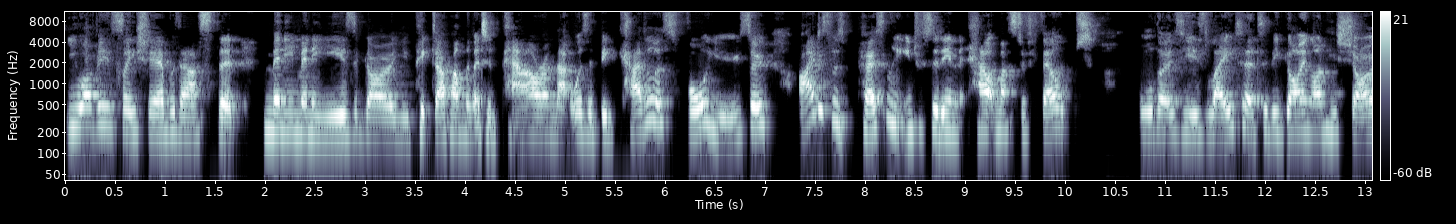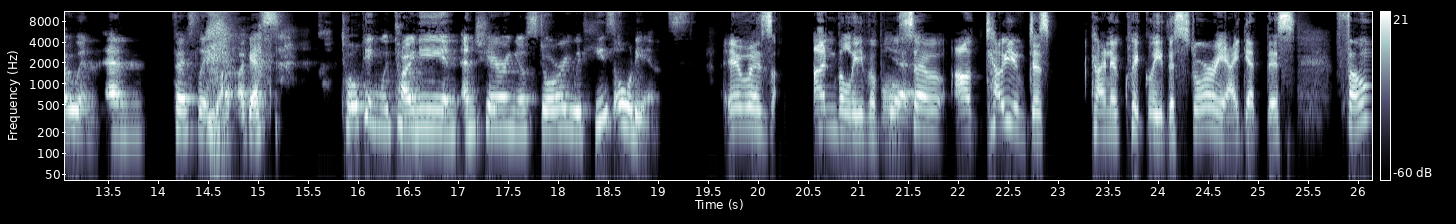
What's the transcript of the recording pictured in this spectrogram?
you obviously shared with us that many, many years ago you picked up unlimited power and that was a big catalyst for you. So I just was personally interested in how it must have felt all those years later to be going on his show and, and firstly, I guess, talking with Tony and, and sharing your story with his audience. It was unbelievable. Yeah. So I'll tell you just kind of quickly the story, I get this phone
